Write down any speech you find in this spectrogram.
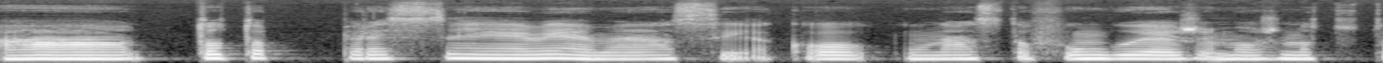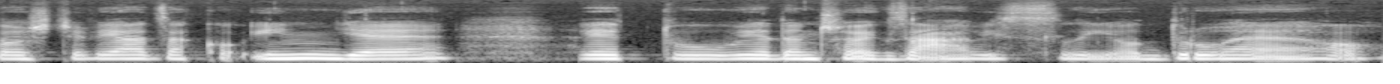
A toto presne nevieme asi, ako u nás to funguje, že možno to ešte viac ako inde. Je tu jeden človek závislý od druhého,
